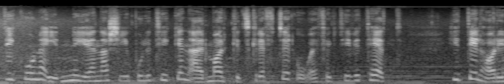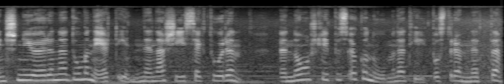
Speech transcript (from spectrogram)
Stikkordene i den nye energipolitikken er markedskrefter og effektivitet. Hittil har ingeniørene dominert innen energisektoren, men nå slippes økonomene til på strømnettet.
